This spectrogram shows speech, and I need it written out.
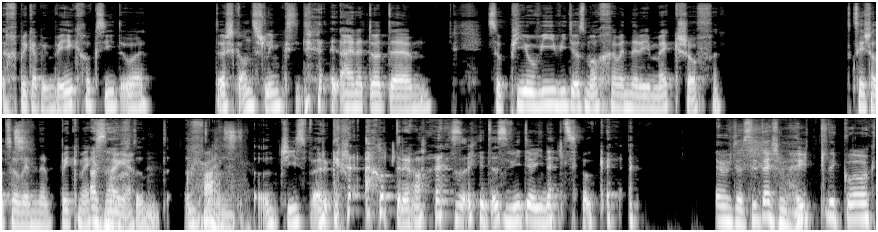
ich bin glaube im WK gewesen, da. Das ist ganz schlimm gewesen. Einer tut, ähm, so POV-Videos machen, wenn er im Mac arbeitet. Du siehst halt so, wenn er Big Macs Also, macht ja. und, und, und, und Cheeseburger. Alter, ich habe so in das Video reingezogen. Ja, das ist erst im Hütli geschaut.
